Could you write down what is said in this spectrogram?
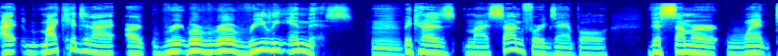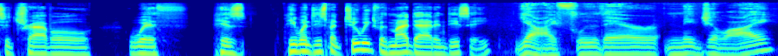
I, my kids and I are re- we're, we're really in this Hmm. because my son, for example, this summer went to travel with his. He went. He spent two weeks with my dad in D.C. Yeah, I flew there mid July.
